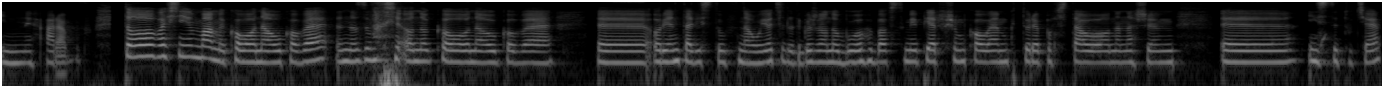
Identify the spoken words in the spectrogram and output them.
innych Arabów. To właśnie mamy koło naukowe, nazywa się ono koło naukowe e, orientalistów na UJOcie, dlatego że ono było chyba w sumie pierwszym kołem, które powstało na naszym instytucie.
